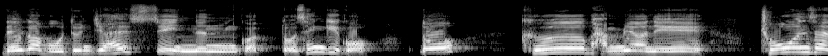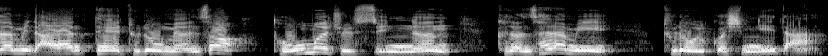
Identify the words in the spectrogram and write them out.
내가 뭐든지 할 수 있는 것도 생기고 또 그 반면에 좋은 사람이 나한테 들어오면서 도움을 줄 수 있는 그런 사람이 들어올 것입니다.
